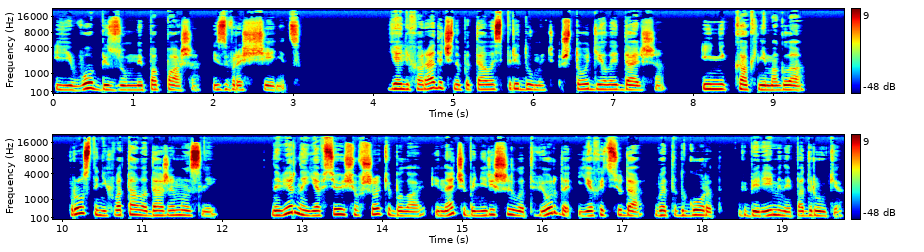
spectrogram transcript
и его безумный папаша, извращенец. Я лихорадочно пыталась придумать, что делать дальше, и никак не могла. Просто не хватало даже мыслей. Наверное, я все еще в шоке была, иначе бы не решила твердо ехать сюда, в этот город, к беременной подруге.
